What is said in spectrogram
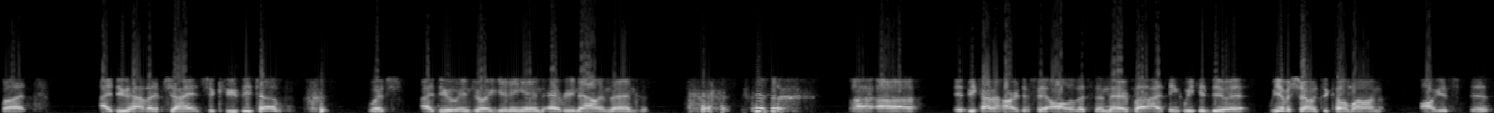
but I do have a giant jacuzzi tub, which I do enjoy getting in every now and then. uh, uh, it'd be kind of hard to fit all of us in there, but I think we could do it. We have a show in Tacoma on August 5th.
